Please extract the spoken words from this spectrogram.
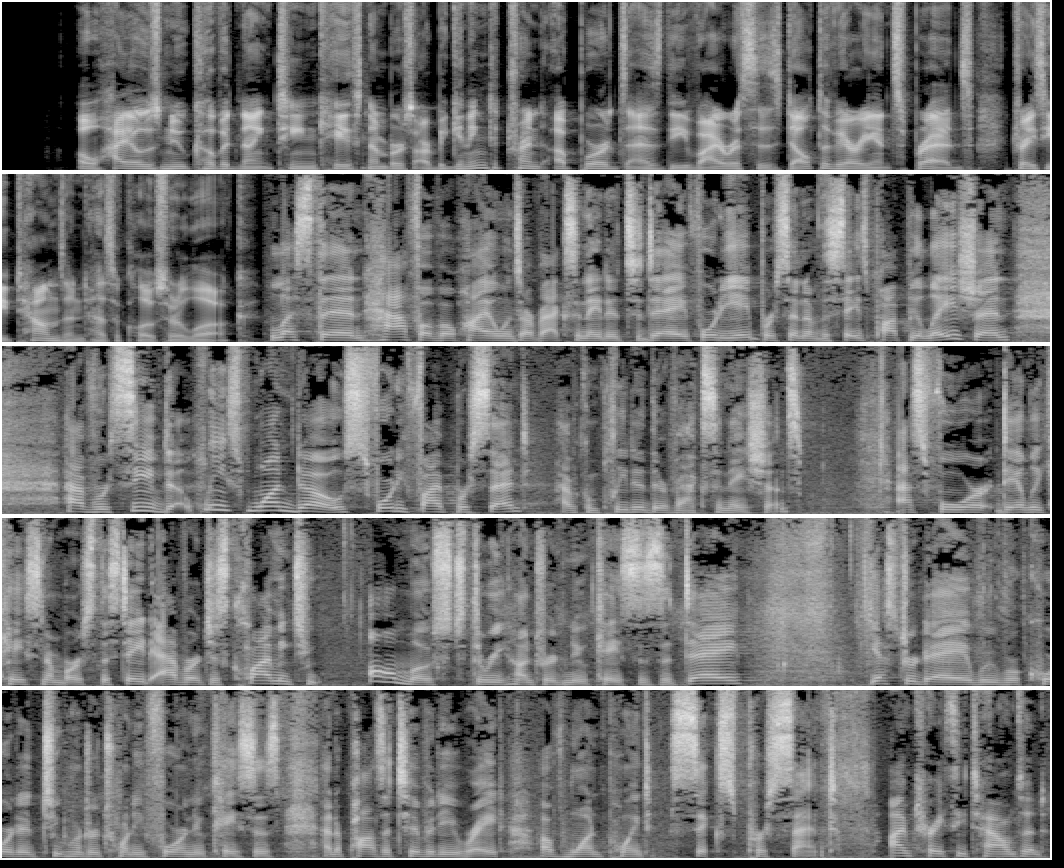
Ohio's new COVID 19 case numbers are beginning to trend upwards as the virus's Delta variant spreads. Tracy Townsend has a closer look. Less than half of Ohioans are vaccinated today. 48% of the state's population have received at least one dose. 45% have completed their vaccinations. As for daily case numbers, the state average is climbing to almost 300 new cases a day. Yesterday, we recorded 224 new cases and a positivity rate of 1.6%. I'm Tracy Townsend.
